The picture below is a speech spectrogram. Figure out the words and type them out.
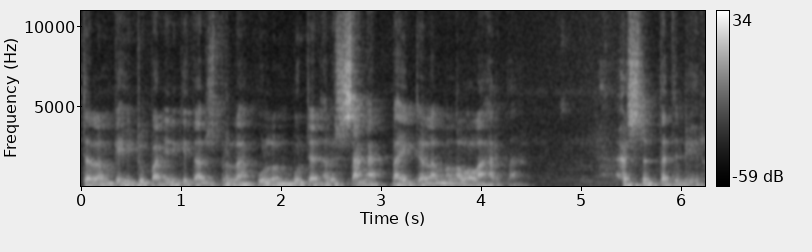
dalam kehidupan ini kita harus berlaku lembut dan harus sangat baik dalam mengelola harta. Husnul tadbir.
